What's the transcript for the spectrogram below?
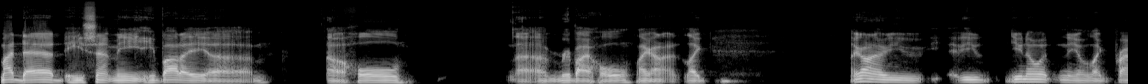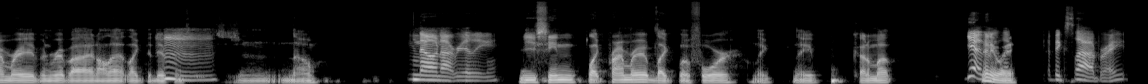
My dad, he sent me he bought a um a whole uh, ribeye whole. Like, like, like I don't know. You you you know what you know like prime rib and ribeye and all that like the differences. Mm, No, No, not really. you seen like prime rib like before like they cut them up. Yeah. Anyway, like a big slab, right?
